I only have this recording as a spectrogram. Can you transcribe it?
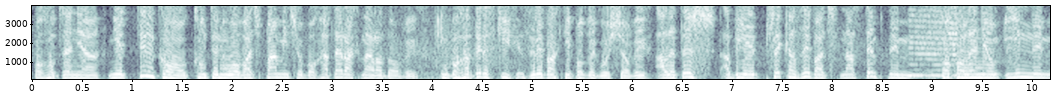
pochodzenia nie tylko kontynuować pamięć o bohaterach narodowych i bohaterskich zrywach niepodległościowych, ale też, aby je przekazywać następnym pokoleniom i innym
